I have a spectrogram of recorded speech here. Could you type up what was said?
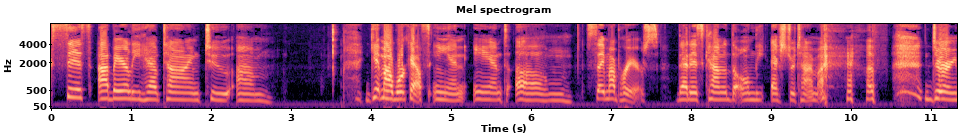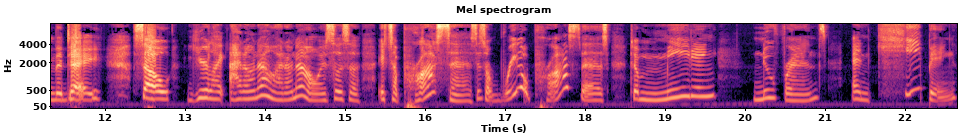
sis, I barely have time to um get my workouts in and um, say my prayers. That is kind of the only extra time I have during the day. So you're like, I don't know, I don't know. And so it's a it's a process. It's a real process to meeting new friends and keeping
